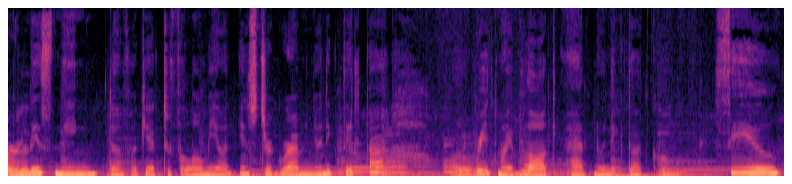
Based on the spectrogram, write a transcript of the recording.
For listening. Don't forget to follow me on Instagram Nunik Tirta or read my blog at nunik.com. See you.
